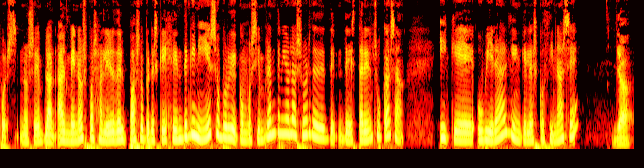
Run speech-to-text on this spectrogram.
pues, no sé, en plan, al menos para salir del paso. Pero es que hay gente que ni eso, porque como siempre han tenido la suerte de, de estar en su casa y que hubiera alguien que les cocinase. Ya.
